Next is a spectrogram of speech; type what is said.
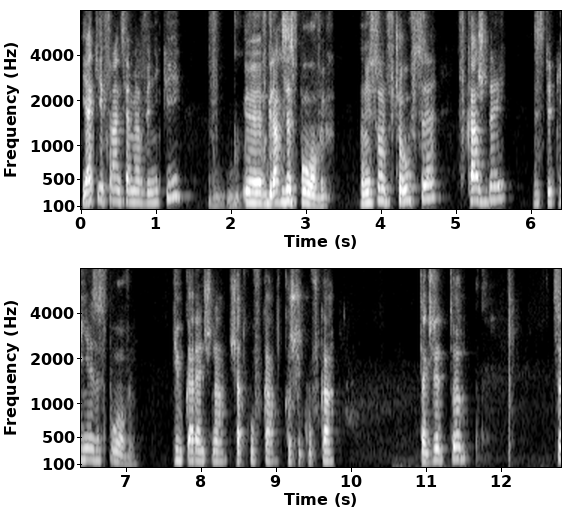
jakie Francja ma wyniki w, w grach zespołowych. Oni są w czołówce w każdej dyscyplinie zespołowej. Piłka ręczna, siatkówka, koszykówka. Także to, co,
